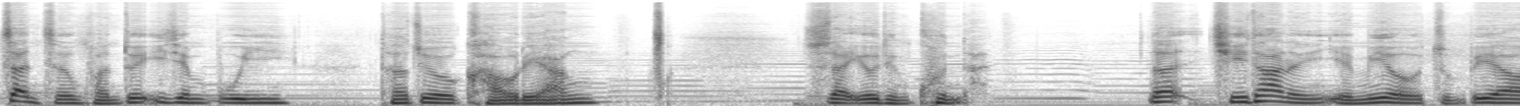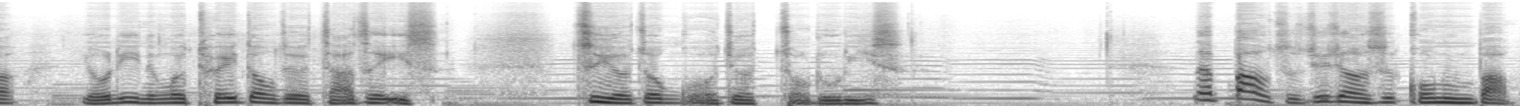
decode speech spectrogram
赞成反对意见不一，他最后考量 实在有点困难。那其他人也没有准备要有力能够推动这个杂志意识，自由中国就走入历史。那报纸最重要是《公论报》嘛。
